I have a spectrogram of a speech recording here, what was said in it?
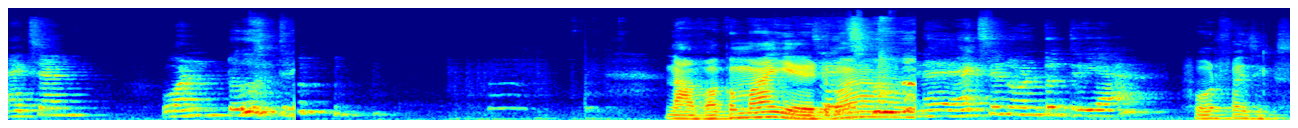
యాక్షన్ వన్ టూ త్రీ నవ్వకమా ఏడుమా? యాక్షన్ వన్ టూ త్రీయా ఫోర్ ఫైవ్ సిక్స్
